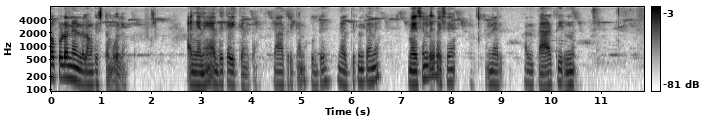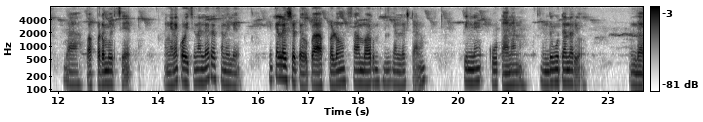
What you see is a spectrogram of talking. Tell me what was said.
പപ്പടം തന്നെയാണല്ലോ നമുക്ക് ഇഷ്ടം പോലെ. അങ്ങനെ അത് കഴിക്കാൻ കേട്ടോ. രാത്രിക്കാണ് ഫുഡ് നിലത്തിട്ടുണ്ടാണ് മേശുണ്ട് പക്ഷേ അത് താഴ്ത്തിരുന്ന് ഇതാ പപ്പടം പൊരിച്ച് അങ്ങനെ കുഴച്ച് നല്ല രസമാണല്ലേ? എനിക്കെല്ലാം കേട്ടോ പപ്പടവും സാമ്പാറും എനിക്ക് നല്ല ഇഷ്ടമാണ്. പിന്നെ കൂട്ടാനാണ്. എന്ത് കൂട്ടാന്നറിയോ? എന്താ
